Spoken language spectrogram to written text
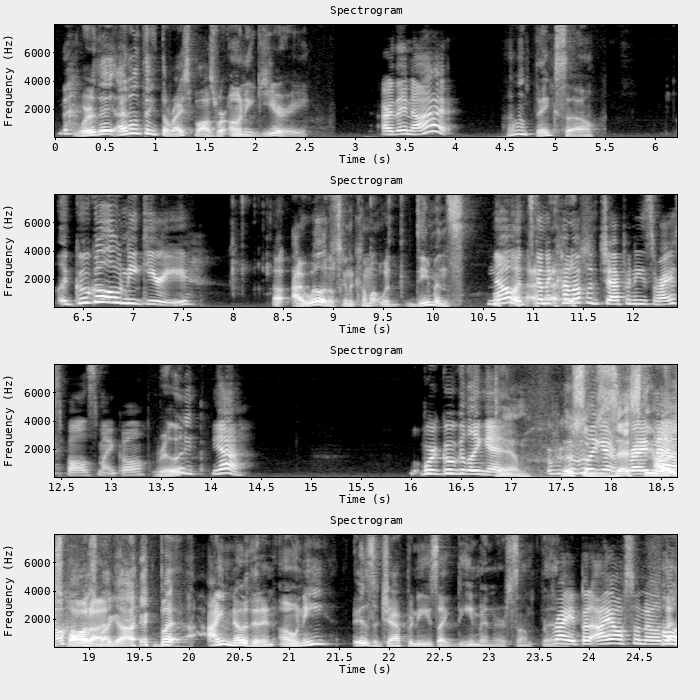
Were they? I don't think the rice balls were onigiri. are they not I don't think so. Google onigiri Uh, I will. It's going to come up with demons. no it's gonna come up with japanese rice balls michael Really? yeah we're googling it Damn. We're There's some Googling it zesty right rice now. balls, Hold on. my guy. But I know that an oni is a Japanese like demon or something. Right, but I also know Huh.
